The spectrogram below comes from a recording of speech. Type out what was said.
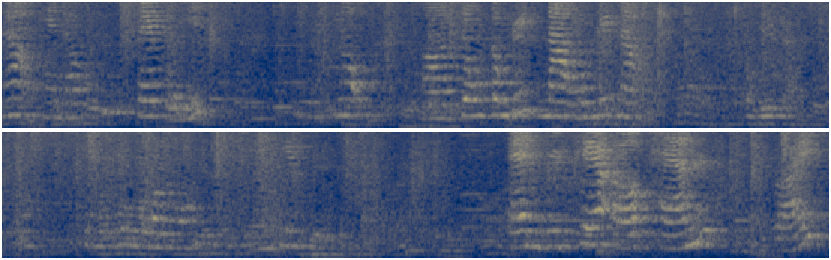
Now, handout. Say please. No. Uh, don't don't read now. Don't read now. And prepare a pen, right?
